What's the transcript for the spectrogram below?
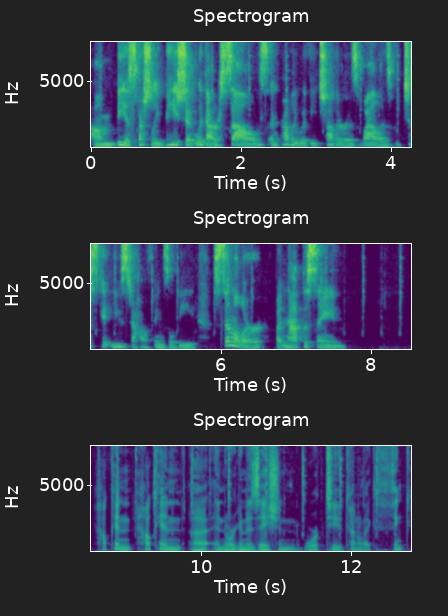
um, be especially patient with ourselves and probably with each other as well as we just get used to how things will be similar but not the same. How can how can uh, an organization work to kind of like think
